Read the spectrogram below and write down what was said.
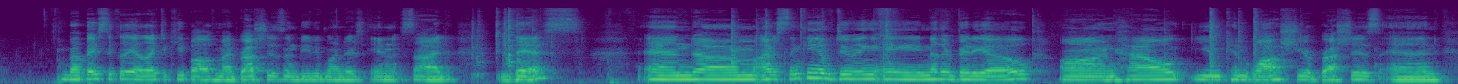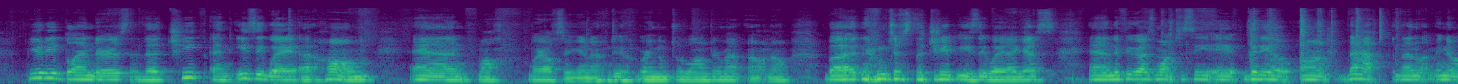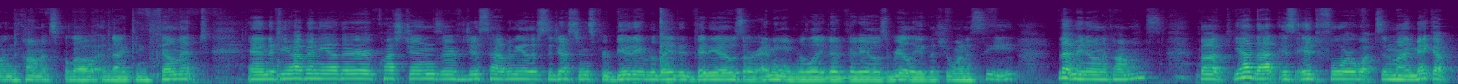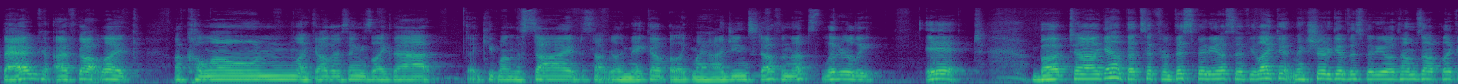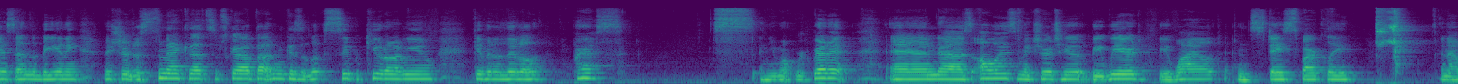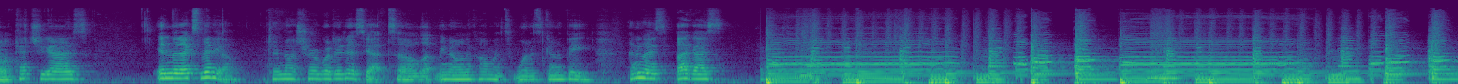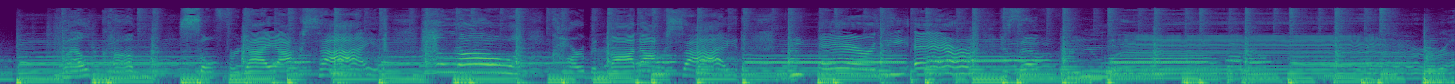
But basically, I like to keep all of my brushes and beauty blenders inside this. And um, I was thinking of doing a, another video on how you can wash your brushes and beauty blenders the cheap and easy way at home. And, well, where else are you gonna do? Bring them to the laundromat? I don't know. But just the cheap, easy way, I guess. And if you guys want to see a video on that, then let me know in the comments below and I can film it. And if you have any other questions or if you just have any other suggestions for beauty related videos or any related videos really that you want to see, let me know in the comments. But yeah, that is it for what's in my makeup bag. I've got like a cologne, like other things like that that I keep on the side. It's not really makeup, but like my hygiene stuff, and that's literally it. But uh, yeah, that's it for this video. So if you liked it, make sure to give this video a thumbs up. Like I said in the beginning, make sure to smack that subscribe button because it looks super cute on you. Give it a little press. and you won't regret it. And as always, make sure to be weird, be wild, and stay sparkly. And I will catch you guys in the next video, which I'm not sure what it is yet. So let me know in the comments what it's going to be. Anyways, bye guys.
